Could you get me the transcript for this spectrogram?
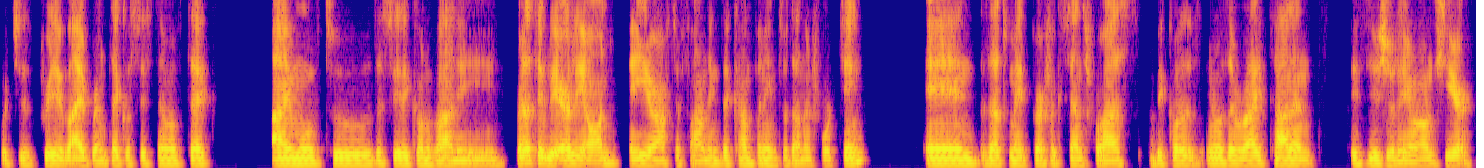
which is a pretty vibrant ecosystem of tech. I moved to the Silicon Valley relatively early on, a year after founding the company in 2014. And that made perfect sense for us because you know the right talent is usually around here.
